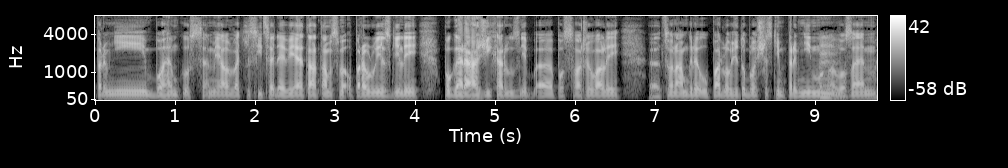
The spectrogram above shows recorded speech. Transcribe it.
první Bohemku jsem měl 2009 a tam jsme opravdu jezdili po garážích a různě uh, posvařovali, uh, co nám kde upadlo, že to bylo ještě s tím prvním hmm. vozem.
